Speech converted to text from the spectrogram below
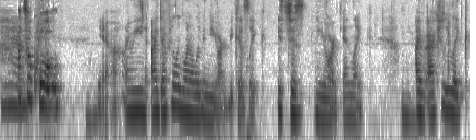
Yeah. that's so cool. Yeah, I mean, I definitely want to live in New York because like it's just New York and like Mhm. I've actually like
